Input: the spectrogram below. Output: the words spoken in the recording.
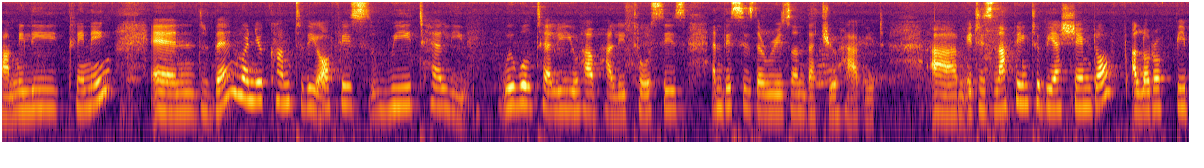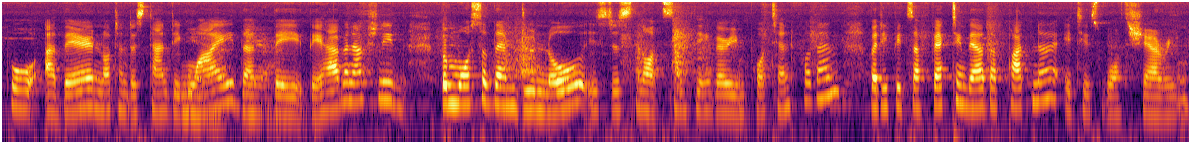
family cleaning, and then when you come to the office, we tell you we will tell you you have halitosis and this is the reason that you have it. Um, it is nothing to be ashamed of. A lot of people are there not understanding Yeah, why that yeah. they, they haven't actually, but most of them do know it's just not something very important for them. But if it's affecting the other partner, it is worth sharing.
